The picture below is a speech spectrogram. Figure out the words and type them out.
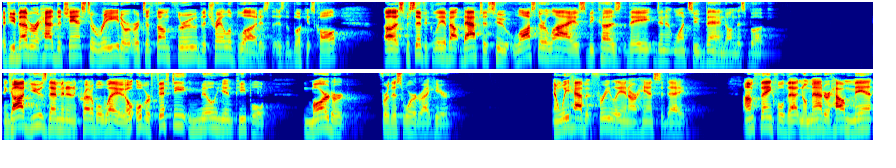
If you've ever had the chance to read or, or to thumb through The Trail of Blood, is, is the book it's called, uh, specifically about Baptists who lost their lives because they didn't want to bend on this book. And God used them in an incredible way. O- over 50 million people martyred for this word right here. And we have it freely in our hands today. I'm thankful that no matter how man,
